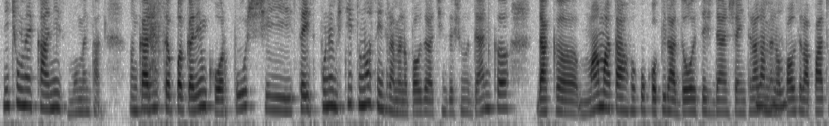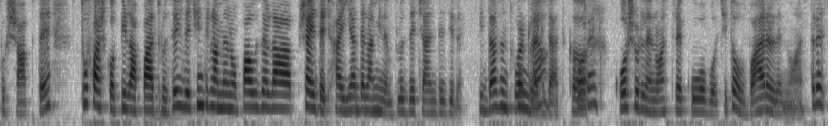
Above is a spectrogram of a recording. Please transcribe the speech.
niciun mecanism momentan în care să păcălim corpul și să-i spunem, știi, tu nu o să intri la menopauză la 51 de ani, că dacă mama ta a făcut copil la 20 de ani și a intrat uh-huh. la mhm. menopauză la 47, tu faci copil la 40, deci intri la menopauză la 60. Hai, ia de la mine în plus 10 ani de zile. It doesn't work da, like that. Că corect. coșurile noastre cu ovocit, ovarele noastre uh-huh.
